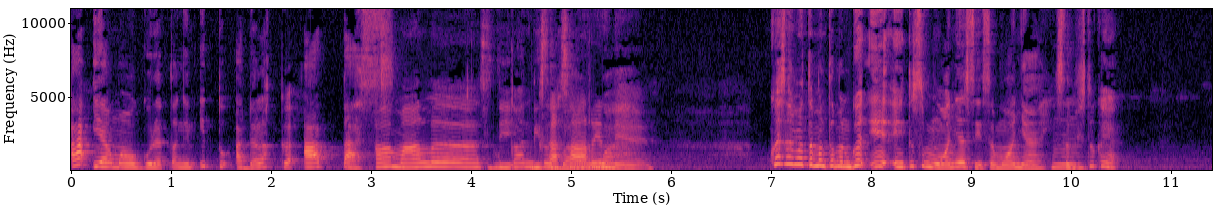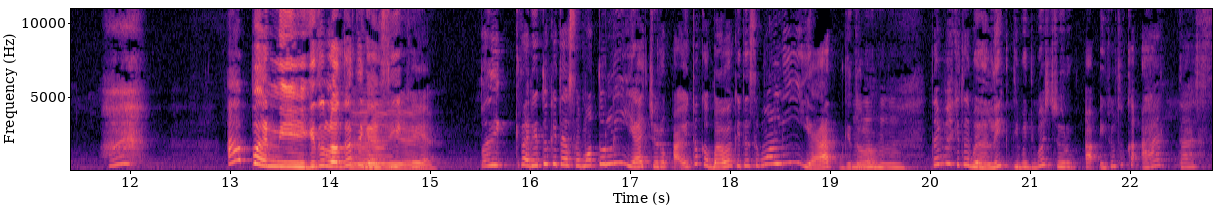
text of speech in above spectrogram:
A yang mau gue datengin itu adalah ke atas. Ah males. Di, Bukan ke disasarin bawah. ya. Gue sama teman-teman gue itu semuanya sih semuanya. Hmm. habis itu kayak hah? Apa nih? Gitu loh gak Ah, sih? iya, kayak tadi tadi tuh kita semua tuh lihat curug A itu ke bawah kita semua lihat gitu loh. Hmm, tapi pas kita balik tiba-tiba curug A itu tuh ke atas.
